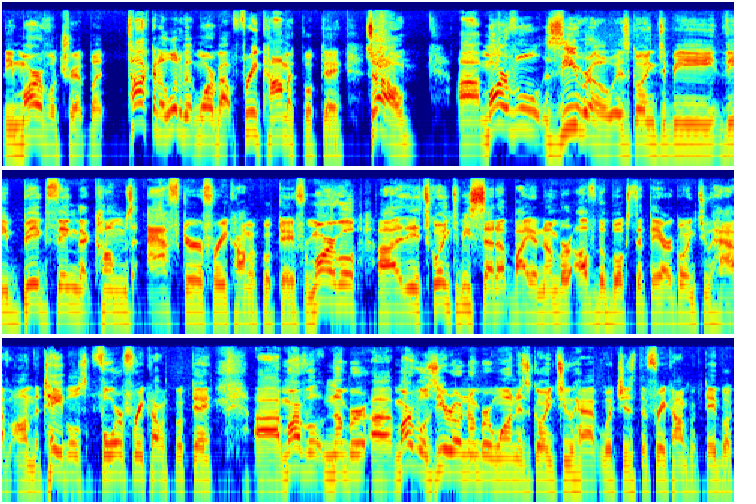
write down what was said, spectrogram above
the Marvel trip, but talking a little bit more about Free Comic Book Day. So, uh, Marvel Zero is going to be the big thing that comes after Free Comic Book Day for Marvel. Uh, it's going to be set up by a number of the books that they are going to have on the tables for Free Comic Book Day. Uh, Marvel number uh, Marvel Zero number one is going to have, which is the Free Comic Book Day book,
